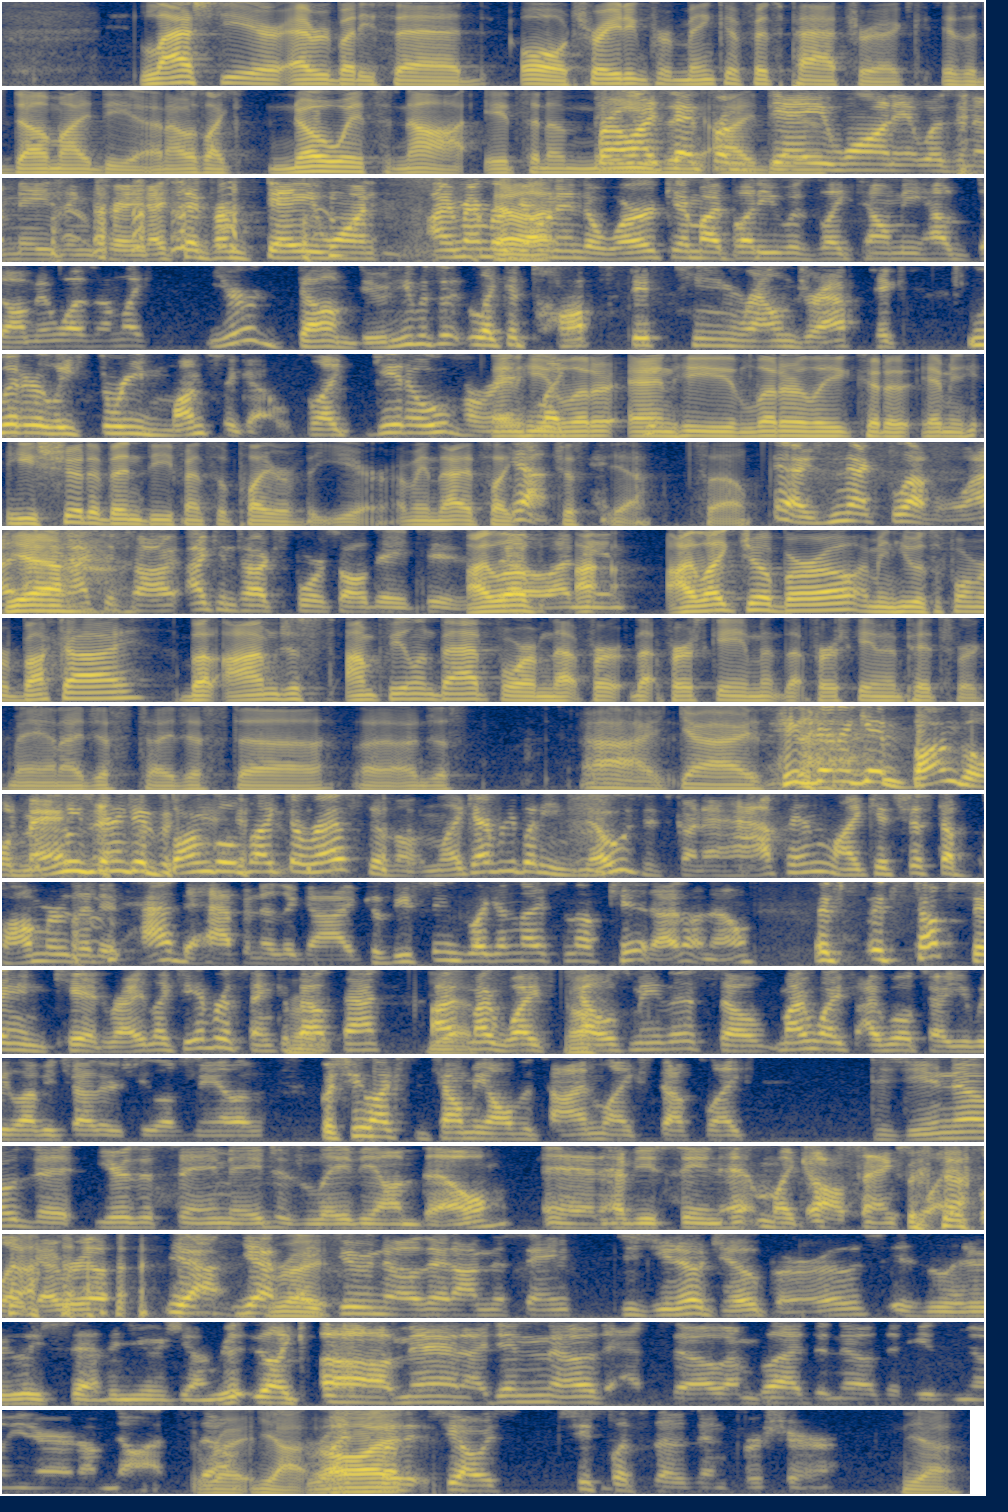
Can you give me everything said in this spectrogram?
Last year, everybody said, "Oh, trading for Minkah Fitzpatrick is a dumb idea," and I was like, "No, it's not. It's an amazing Bro, I said from idea." day one it was an amazing trade. I said from day one. I remember Uh, going into work and my buddy was like telling me how dumb it was. I'm like, you're dumb, dude. He was like a top 15 round draft pick literally three months ago. Like, get over it. and he like, liter- and he literally could have. I mean, he should have been defensive player of the year. I mean, that's like Yeah. just yeah. So yeah, he's next level. I, Yeah. I, mean, I can talk. I can talk sports all day too. I So, love. I mean, I, I like Joe Burrow. I mean, he was a former Buckeye, but I'm just I'm feeling bad for him that fir- that first game that first game in Pittsburgh. Man, I just I just uh, uh I'm just Ah, guys. He's gonna get bungled, man. He's gonna get bungled like the rest of them. Like everybody knows it's gonna happen. Like it's just a bummer that it had to happen to the guy because he seems like a nice enough kid. I don't know. It's it's tough saying kid, right? Like, do you ever think about that? I, my wife Oh. tells me this. So my wife, I will tell you, we love each other. She loves me. I love, but she likes to tell me all the time, like stuff like, "Did you know that you're the same age as Le'Veon Bell? And have you seen him?" I'm like, "Oh, thanks, wife." Like I real, yeah, yes, I do know that I'm the same. Did you know Joe Burrows is literally seven years younger? Like, oh man, I didn't know that. So I'm glad to know that he's a millionaire and I'm not. So, Right. yeah. But, I- but she always she slips those in for sure. Yeah.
